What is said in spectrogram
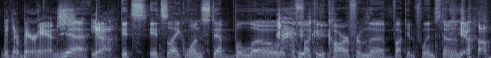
with our bare hands. yeah yeah, It's it's like one step below the fucking car from the fucking Flintstones. yeah.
